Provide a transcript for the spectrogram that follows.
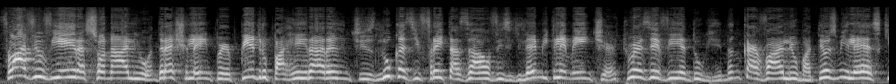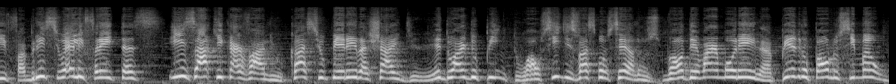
Flávio Vieira Sonalho, André Schlemper, Pedro Parreira Arantes, Lucas de Freitas Alves, Guilherme Clemente, Arthur Azevedo, Renan Carvalho, Matheus Mileski, Fabrício L. Freitas, Isaac Carvalho, Cássio Pereira Scheider, Eduardo Pinto, Alcides Vasconcelos, Valdemar Moreira, Pedro Paulo Simão,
